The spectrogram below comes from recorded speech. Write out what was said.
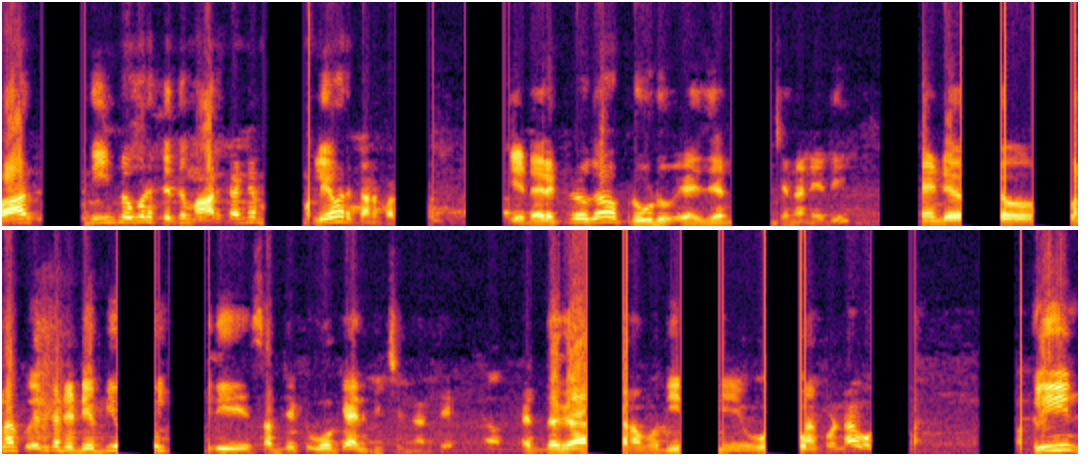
మార్క్ దీంట్లో కూడా పెద్ద మార్క్ అంటే ఫ్లేవర్ కనపడుతుంది డైరెక్టర్గా ప్రూవ్డ్ అనేది. అండ్ మనకు ఎందుకంటే డెబ్యూ ఇది సబ్జెక్ట్ ఓకే అనిపించింది అంతే. పెద్దగా మనము దీన్ని ఓకే అనకుండా క్లీన్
